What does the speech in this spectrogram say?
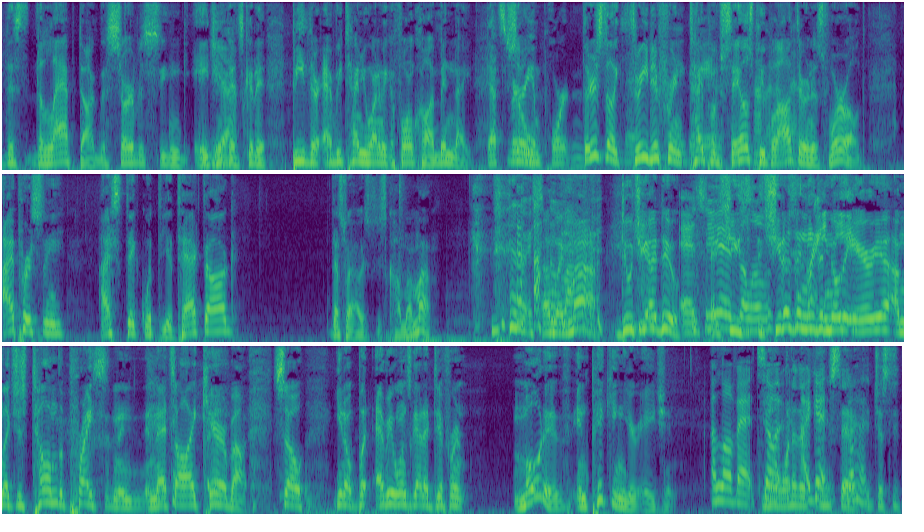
this the lapdog, the servicing agent Yeah. that's going to be there every time you want to make a phone call at midnight? That's very important. There's like three different type of with salespeople out there in this world. I personally I stick with the attack dog. That's why I always just call my mom. I'm like, Mom, do what you got to do. And she is she's- she doesn't need to know the area. I'm like, just tell them the price, and, and that's all I care about. So, you know, but everyone's got a different motive in picking your agent. I love it. So you know, one of the I things get, that just to,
